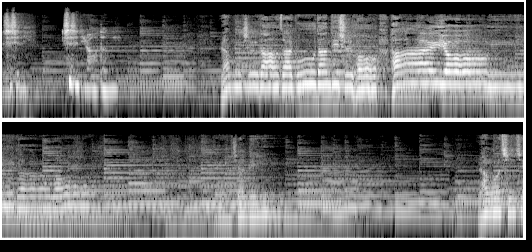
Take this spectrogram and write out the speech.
谢谢你，谢谢你让我等你。让你知道，在孤单的时候，还有一个我陪着你。让我轻轻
